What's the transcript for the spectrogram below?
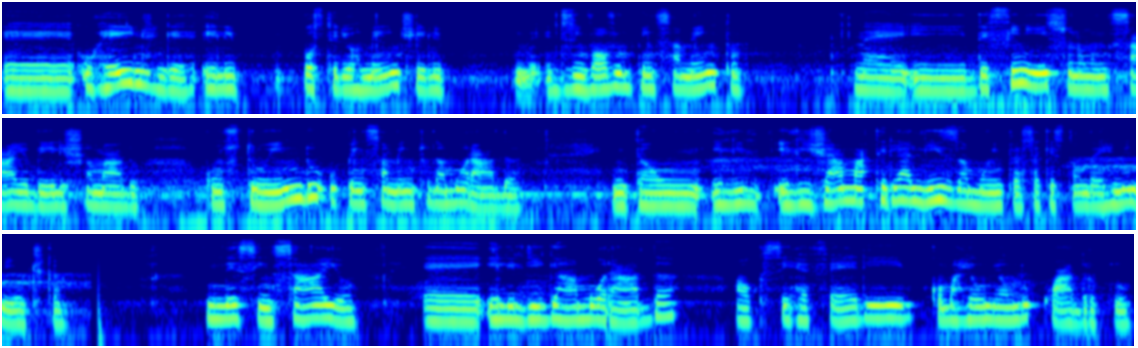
É, o Heidegger, ele posteriormente, ele desenvolve um pensamento né, e define isso num ensaio dele chamado Construindo o Pensamento da Morada. Então, ele, ele já materializa muito essa questão da hermenêutica. Nesse ensaio, é, ele liga a morada ao que se refere como a reunião do quádruplo,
